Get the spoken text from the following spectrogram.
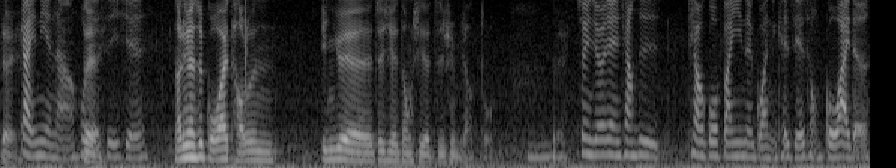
对，概念啊，或者是一些那另外是国外讨论音乐这些东西的资讯比较多。对。所以你就有点像是跳过翻译那关，你可以直接从国外的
